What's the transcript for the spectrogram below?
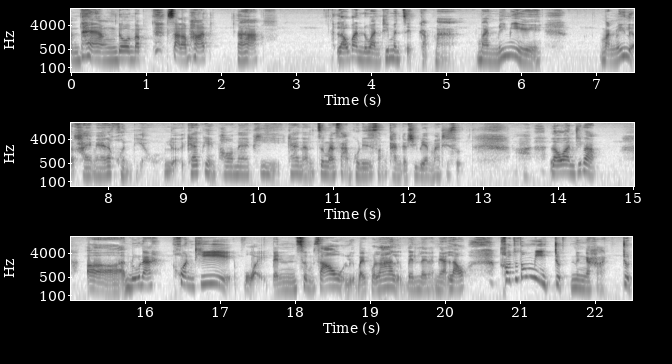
นแทงโดนแบบสารพัดนะคะ แล้ววันวันที่มันเจ็บกลับมา มันไม่มีมันไม่เหลือใครแม้แต่คนเดียว เหลือแค่เพียงพ่อแม่พี่แค่นั้นซึ่งนั้นสามคนนี้จะสำคัญกับชีวิตมากที่สุด แล้ววันที่แบบ เอ่อแอมรู้นะ คนที่ป่วยเป็นซึมเศร้าหรือไบโพล่าหรือเป็นอะไรแบบเนี้ยแล้วเขาจะต้องมีจุดหนึ่งอะค่ะ จุด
